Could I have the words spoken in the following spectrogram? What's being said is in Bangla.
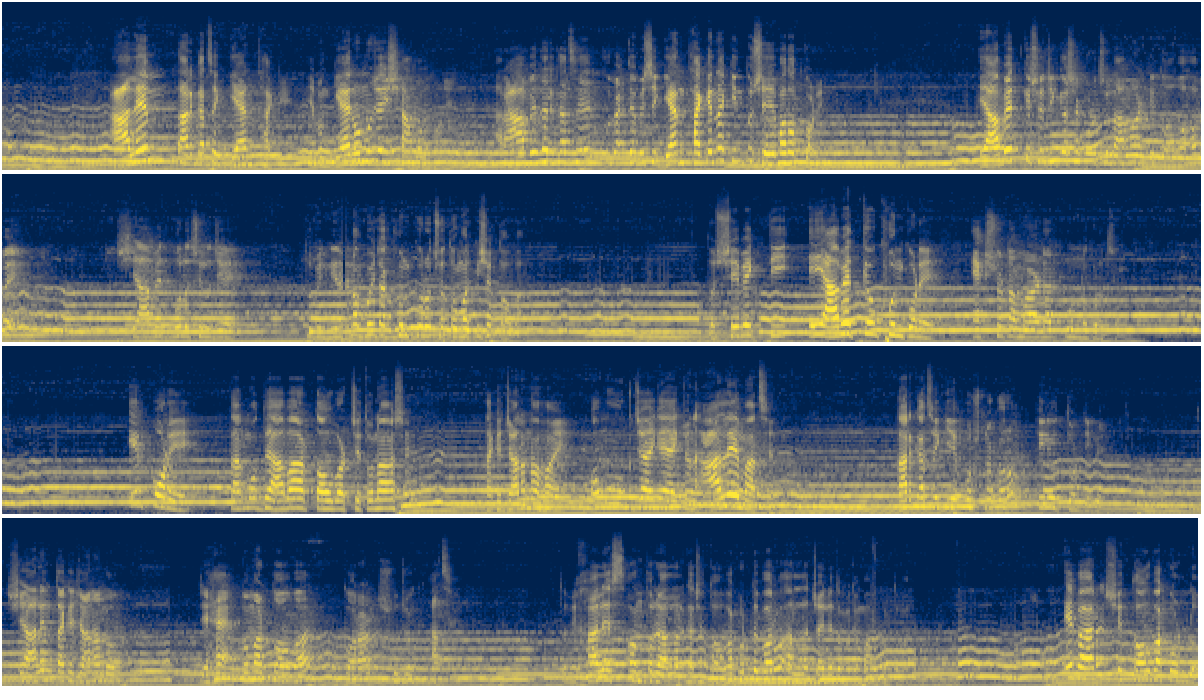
আলেম তার কাছে জ্ঞান থাকে এবং জ্ঞান অনুযায়ী সে আমল করে। আর আবেদের কাছে খুব একটা বেশি জ্ঞান থাকে না, কিন্তু সে ইবাদত করে। এই আবেদকে সে জিজ্ঞাসা করেছিল, আমার কি তবা হবে? সে আবেদ বলেছিল যে, তুমি নিরানব্বইটা খুন করেছ, তোমার কিসের তবা তো সে ব্যক্তি এই আবেদকেও খুন করে একশোটা মার্ডার পূর্ণ করেছিল। এরপরে তার মধ্যে আবার তওবার চেতনা আসে। তাকে জানানো হয়, অমুক জায়গায় একজন আলেম আছেন। তার কাছে গিয়ে প্রশ্ন করো, তিনি উত্তর দিবেন সে আলেম তাকে জানালো যে হ্যাঁ তোমার তওবা করার সুযোগ আছে। তুমি খালেস অন্তরে আল্লাহর কাছে তওবা করতে পারো, আল্লাহ চাইলে তোমাকে মাফ করতে পারো। এবার সে তওবা করল।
